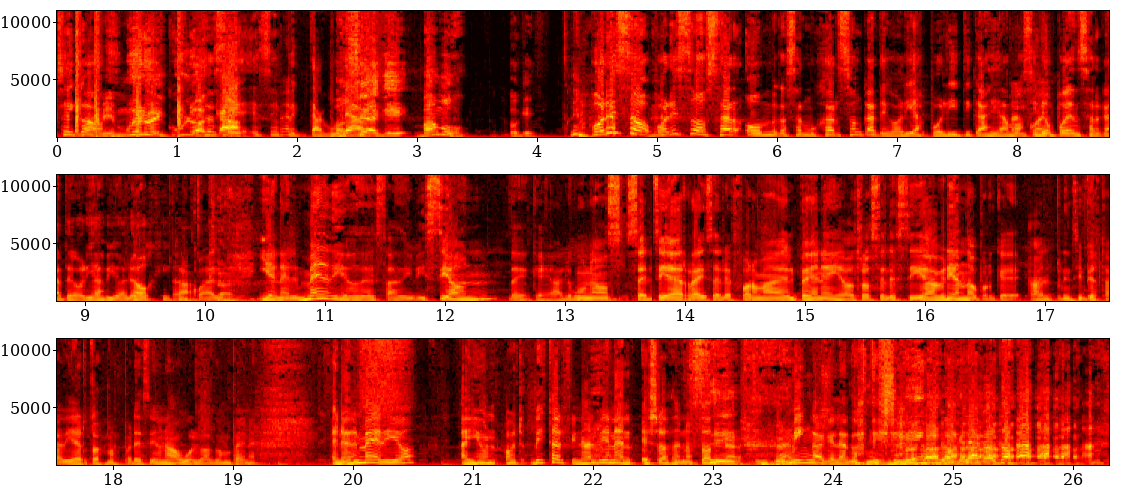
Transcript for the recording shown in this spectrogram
Chicos, Me muero el culo acá. es, es O espectacular. sea que, vamos. Ok. Por eso, por eso ser hombre o ser mujer son categorías políticas, digamos, y no pueden ser categorías biológicas. Tal cual. Claro. Y en el medio de esa división, de que a algunos se cierra y se les forma el pene y a otros se les sigue abriendo, porque al principio está abierto, es más parecido a una vulva que un pene. En el medio hay un. otro- ¿Viste? Al final vienen ellos de nosotras. Sí. Minga que la costilla. Bingo, que la cota-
